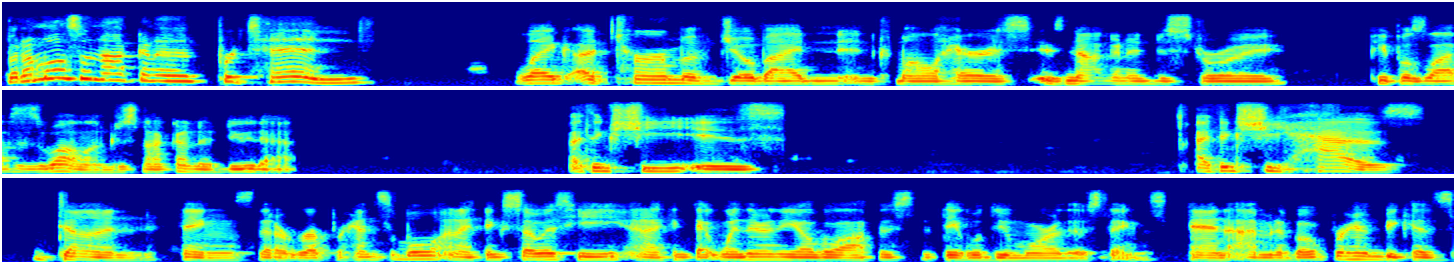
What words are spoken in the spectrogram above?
But I'm also not going to pretend like a term of Joe Biden and Kamala Harris is not going to destroy people's lives as well. I'm just not going to do that. I think she is, I think she has done things that are reprehensible and i think so is he and i think that when they're in the oval office that they will do more of those things and i'm going to vote for him because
